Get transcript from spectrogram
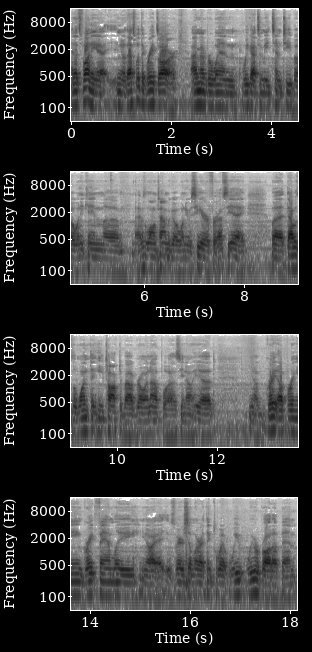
And it's funny, uh, you know, that's what the greats are. I remember when we got to meet Tim Tebow when he came. Um, that was a long time ago when he was here for FCA. But that was the one thing he talked about growing up was, you know, he had, you know, great upbringing, great family. You know, I, it was very similar, I think, to what we we were brought up in.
